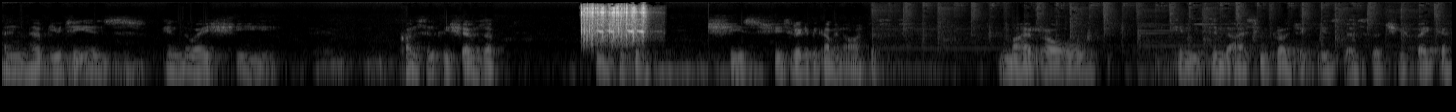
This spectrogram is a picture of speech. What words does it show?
And her beauty is in the way she constantly shows up. She's, she's really become an artist. My role in, in the icing project is as the chief baker.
